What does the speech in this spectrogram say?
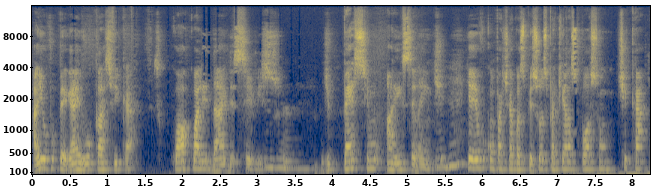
Aí eu vou pegar e vou classificar qual a qualidade desse serviço. Uhum. De péssimo a excelente. Uhum. E aí eu vou compartilhar com as pessoas para que elas possam ticar.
